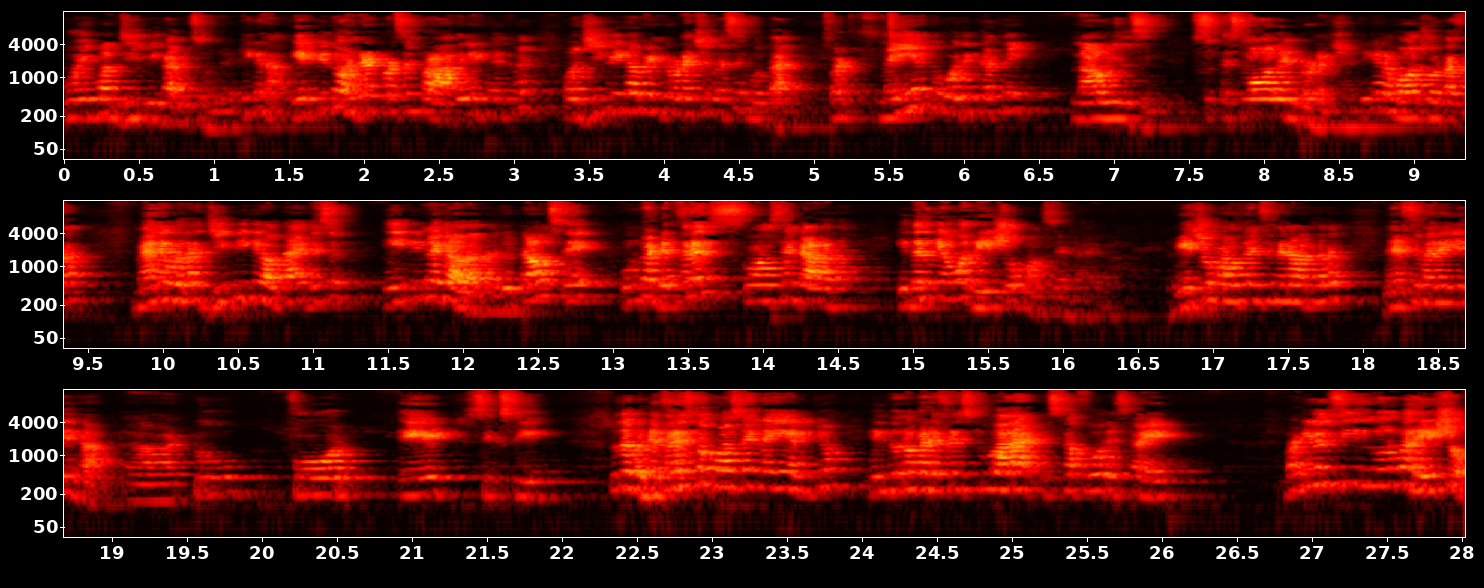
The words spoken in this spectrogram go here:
वो एक बार जीपी का भी सुन ले, ठीक है ना? एपी तो 100% पढ़ाते हैं टेंथ में और जीपी का भी इंट्रोडक्शन वैसे होता है। बट नहीं है तो कोई दिक्कत नहीं now will see small introduction ठीक है ना? बहुत छोटा सा। मैंने बोला जीपी क्या होता है? जैसे एपी में क्या हो रहा था? जो टर्म्स थे उनका डिफरेंस कांस्टेंट आ रहा था। इधर क्या हुआ? रेशियो कांस्टेंट आएगा। रेशियो कांस्टेंट से मेरा मतलब है लेट्स से मैंने ये लिखा 2 4 8 16 तो देखो डिफरेंस तो कांस्टेंट नहीं है, क्यों? इन दोनों का डिफरेंस 2 आ रहा है, इसका 4 इसका 8 बट यू विल सी इन दोनों का रेशियो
